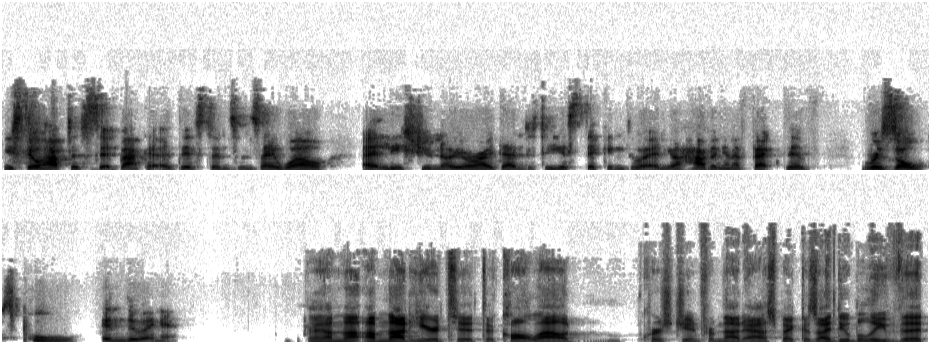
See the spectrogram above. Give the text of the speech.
You still have to sit back at a distance and say well at least you know your identity you're sticking to it and you're having an effective results pool in doing it. And i'm not i'm not here to to call out Christian from that aspect because I do believe that,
